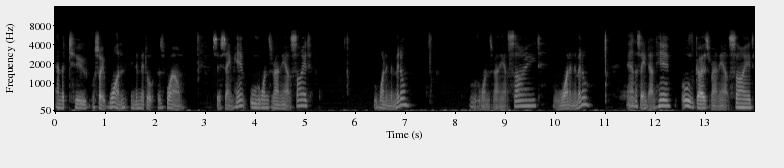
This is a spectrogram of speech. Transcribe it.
and the two, or sorry, one in the middle as well. So same here, all the ones around the outside, one in the middle, all the ones around the outside, one in the middle, and the same down here, all the guys around the outside,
